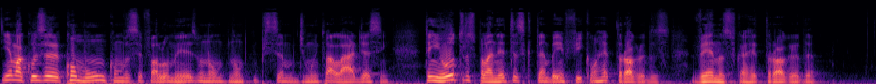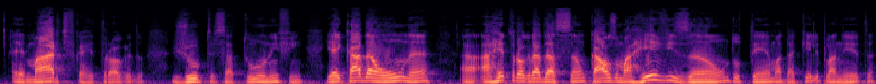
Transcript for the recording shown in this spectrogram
E é uma coisa comum, como você falou mesmo, não, não precisa de muito alarde assim. Tem outros planetas que também ficam retrógrados. Vênus fica retrógrada, é, Marte fica retrógrado, Júpiter, Saturno, enfim. E aí cada um, né, a, a retrogradação causa uma revisão do tema daquele planeta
